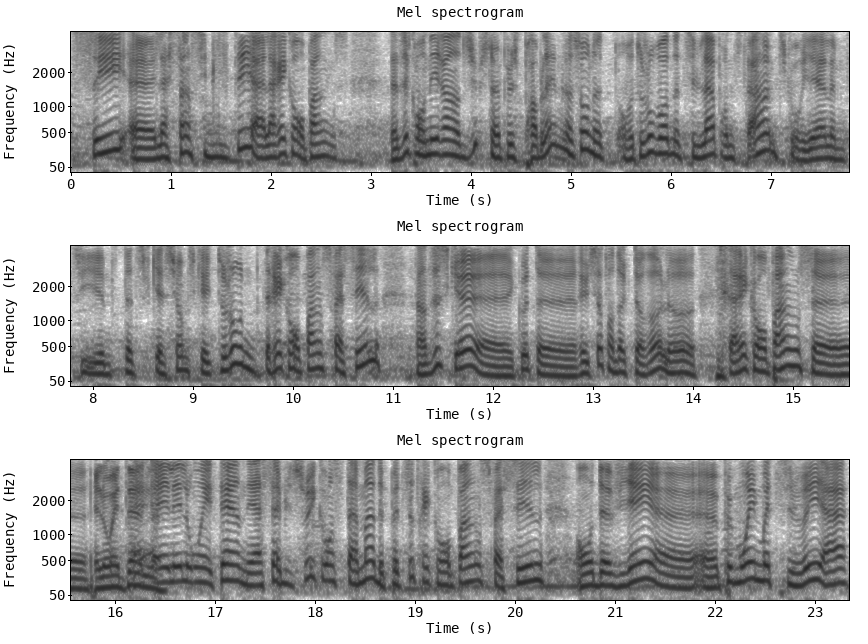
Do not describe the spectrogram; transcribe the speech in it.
c'est euh, la sensibilité à la récompense. C'est-à-dire qu'on est rendu, c'est un peu ce problème. Là. on, on, va toujours voir notre cellulaire pour une petite, ah, un petit courriel, un petit, une petite notification, parce qu'il y a toujours une récompense facile. Tandis que, euh, écoute, euh, réussir ton doctorat, là, ta récompense euh, est lointaine. Elle, est lointaine. Et à s'habituer constamment à de petites récompenses faciles, on devient un peu moins motivé à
